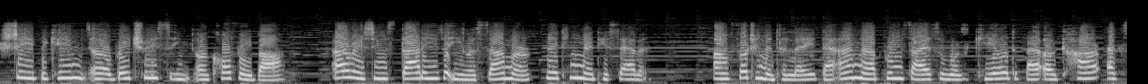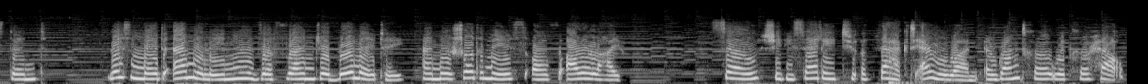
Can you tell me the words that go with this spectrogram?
she became a waitress in a coffee bar. Everything started in the summer 1997. Unfortunately, Diana Princess was killed by a car accident. This made Emily knew the fragility and the shortness of our life. So she decided to affect everyone around her with her help.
